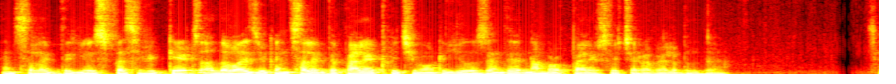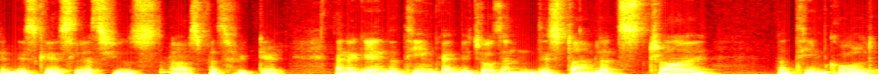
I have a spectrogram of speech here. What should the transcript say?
and select the use specific dates. Otherwise, you can select the palette which you want to use and there are a number of palettes which are available there. So in this case, let's use a specific date. And again, the theme can be chosen. This time, let's try a theme called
